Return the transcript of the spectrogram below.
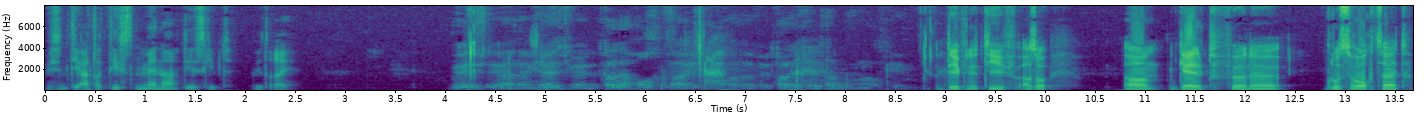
Wir sind die attraktivsten Männer, die es gibt. Wir drei. Würdest du eher dein Geld für eine tolle Hochzeit oder für tolle Filterbuchen ausgeben? Definitiv. Also ähm, Geld für eine große Hochzeit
